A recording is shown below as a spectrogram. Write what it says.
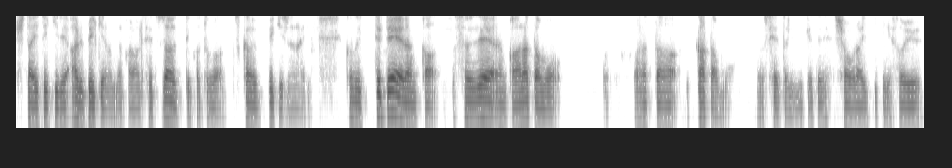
主体的であるべきなんだから、手伝うってことは使うべきじゃない。こと言ってて、なんか、それで、なんかあなたも、あなた方も生徒に向けてね、将来的にそういう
